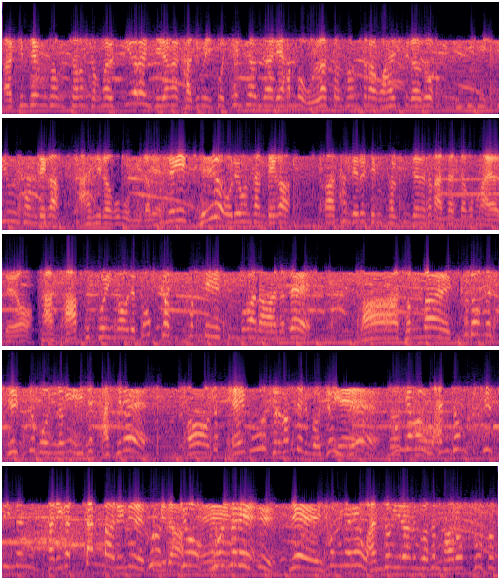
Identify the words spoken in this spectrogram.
아, 김태경 선수처럼 정말 뛰어난 기량을 가지고 있고 챔피언 자리에 한번 올랐던 선수라고 할지라도 이기기 쉬운 상대가 아니라고 봅니다. 예. 분명히 제일 어려운 상대가 아, 상대를 지금 결승전에서 만났다고 봐야 돼요. 자, 4푸포인 가운데 똑같이 3대1 승부가 나왔는데, 아, 정말 끝없는 질주 본능이 이제 자신의, 어, 그 대국으로 들어가면 되는 거죠, 이제. 혁명을 그렇죠. 완성시킬 수 있는 자리가 딱 마련이 됐습니다. 그렇죠. 예. 그렇죠. 예, 혁명의 완성이라는 것은 바로 프로토스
